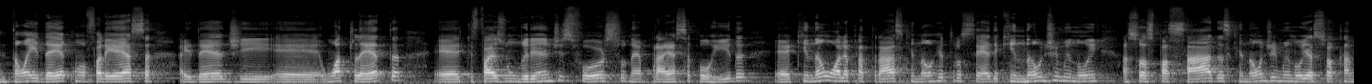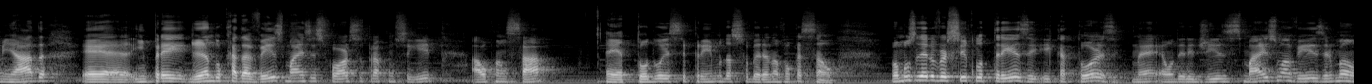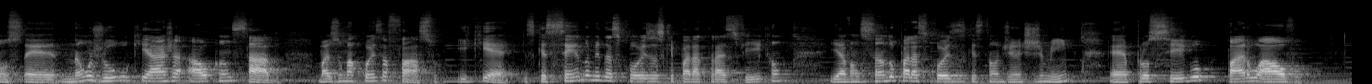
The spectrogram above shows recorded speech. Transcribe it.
Então a ideia, como eu falei, é essa, a ideia de é, um atleta é, que faz um grande esforço né, para essa corrida, é, que não olha para trás, que não retrocede, que não diminui as suas passadas, que não diminui a sua caminhada, empregando cada vez mais esforços para conseguir alcançar todo esse prêmio da soberana vocação. Vamos ler o versículo 13 e 14, né, é onde ele diz mais uma vez, irmãos, é, não julgo que haja alcançado, mas uma coisa faço, e que é, esquecendo-me das coisas que para trás ficam e avançando para as coisas que estão diante de mim, é, prossigo para o alvo,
